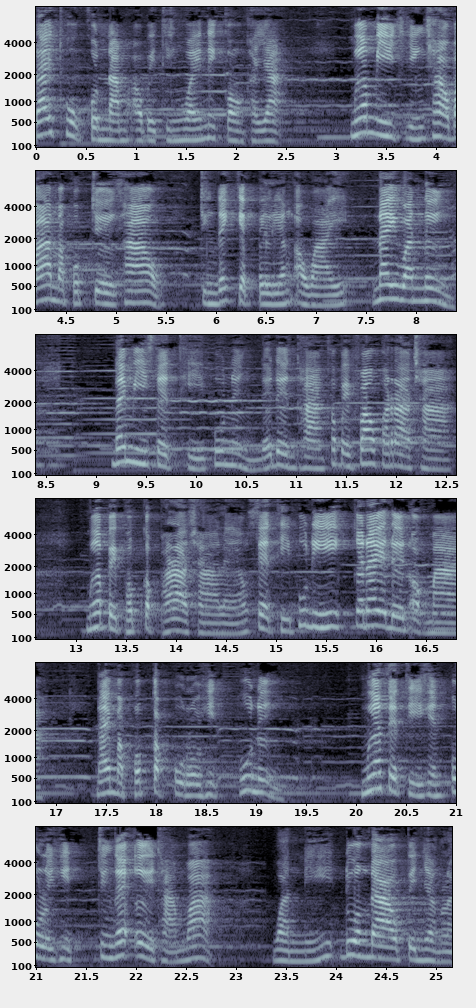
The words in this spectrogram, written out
ได้ถูกคนนำเอาไปทิ้งไว้ในกองขยะ เมื่อมีหญิงชาวบ้านมาพบเจอเข้า จึงได้เก็บไปเลี้ยงเอาไว้ ในวันหนึ่ง ได้มีเศรษฐีผู้หนึ่งได้เดินทางเข้าไปเฝ้าพระราชา เมื่อไปพบกับพระราชาแล้ว เศรษฐีผู้นี้ก็ได้เดินออกมาได้มาพบกับปุโรหิตผู้หนึ่ง เมื่อเศรษฐีเห็นปุโรหิตจึงได้เอ่ยถามว่า วันนี้ดวงดาวเป็นอย่างไร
